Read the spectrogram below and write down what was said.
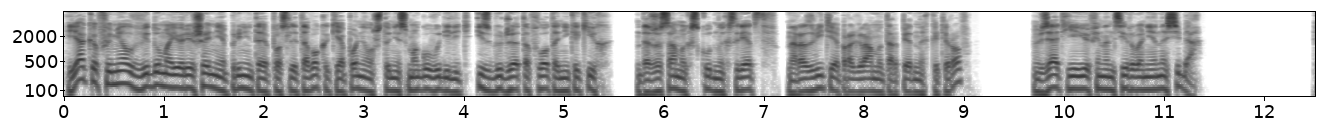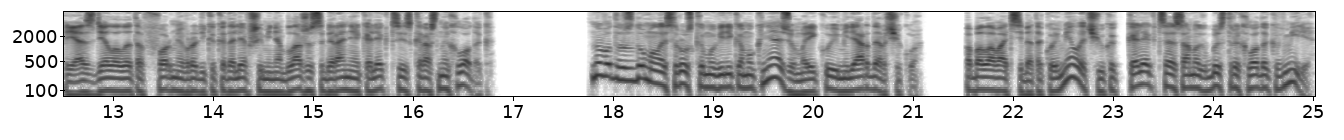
Яков имел в виду мое решение, принятое после того, как я понял, что не смогу выделить из бюджета флота никаких, даже самых скудных средств на развитие программы торпедных катеров, взять ее финансирование на себя. Я сделал это в форме вроде как одолевшей меня блажи собирания коллекции скоростных лодок. Ну вот вздумалось русскому великому князю, моряку и миллиардерщику, побаловать себя такой мелочью, как коллекция самых быстрых лодок в мире.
